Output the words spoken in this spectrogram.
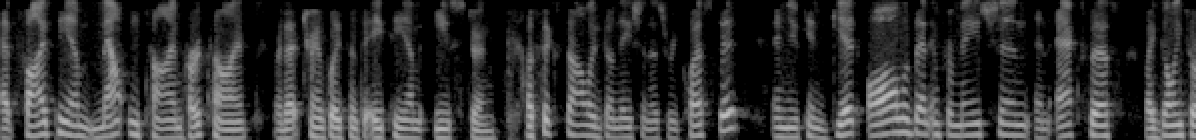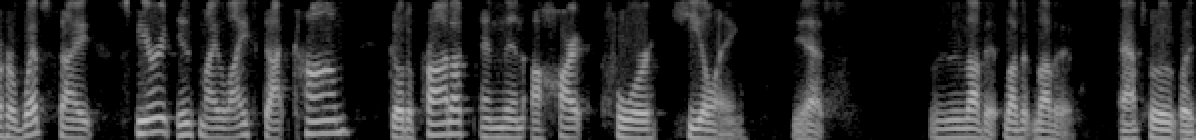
at 5 p.m. Mountain Time, her time, or that translates into 8 p.m. Eastern. A $6 donation is requested, and you can get all of that information and access by going to her website, spiritismylife.com. Go to product and then a heart for healing. Yes. Love it, love it, love it. Absolutely.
